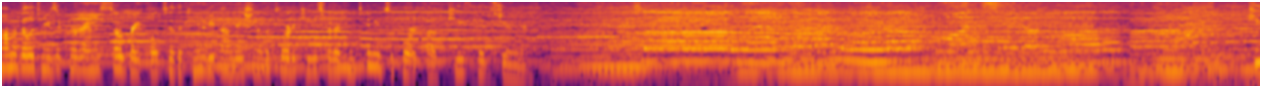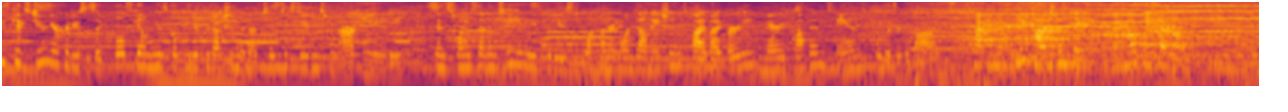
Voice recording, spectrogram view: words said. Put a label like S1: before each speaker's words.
S1: Bahama Village Music Program is so grateful to the Community Foundation of the Florida Keys for their continued support of Keys Kids Jr. Keys Kids Jr. produces a full-scale musical theater production with artistic students from our community. Since 2017, we've produced 101 Dalmatians, Bye Bye Birdie, Mary Poppins, and The Wizard of Oz.
S2: Happened three times and think there's no place like home.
